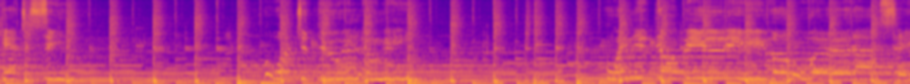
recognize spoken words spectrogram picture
can't you see what you're doing to me? When you don't believe a word I say,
